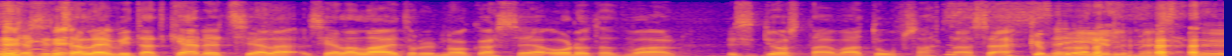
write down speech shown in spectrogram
ja sitten sä levität kädet siellä, siellä laiturin nokassa ja odotat vaan, ja sitten jostain vaan tupsahtaa sähköpyörä. Se ilmestyy.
